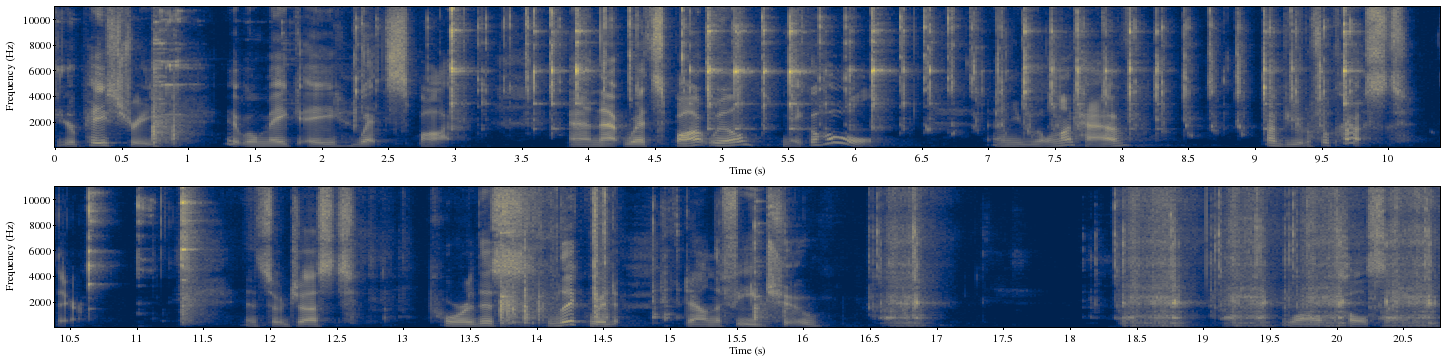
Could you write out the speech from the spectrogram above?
your pastry, it will make a wet spot. And that wet spot will make a hole. And you will not have a beautiful crust there. And so just pour this liquid down the feed tube while pulsing.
